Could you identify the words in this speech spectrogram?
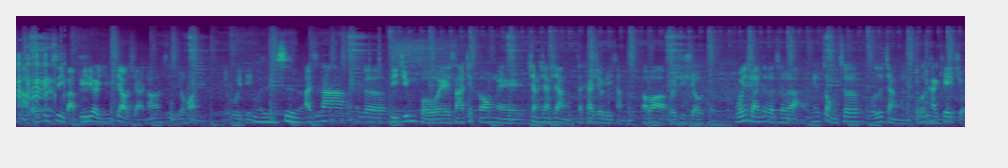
啊，回去自己把 V 六已经吊起来，然后自己就换，也不一定。哦也是啊，还是他那个李金博诶、沙切工诶，像像像在开修理厂，好不好？回去修车。我很喜欢这个车啦，因为这种车我都讲了，我都开 K 九，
